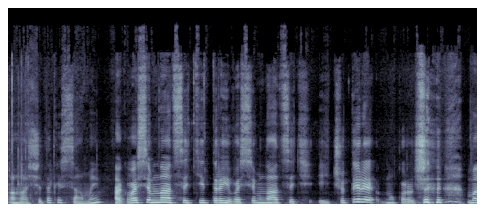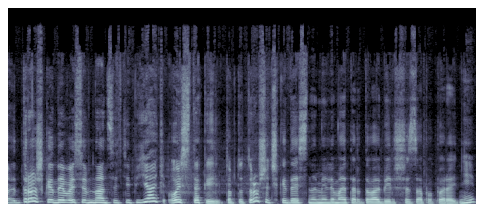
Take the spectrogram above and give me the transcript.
Ага, ще такий самий. Так, 18,3, 18,4. Ну, коротше, трошки не 18,5, ось такий. Тобто трошечки десь на міліметр два більше за попередній.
